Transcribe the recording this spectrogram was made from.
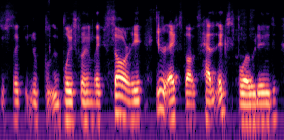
just like your blue screen. Like, sorry, your Xbox has exploded.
